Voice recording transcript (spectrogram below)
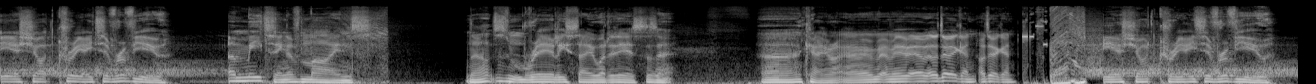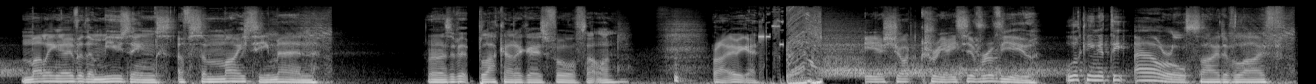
Earshot Creative Review. A meeting of minds. No, that doesn't really say what it is, does it? Uh, okay, right. I'll do it again. I'll do it again. Earshot Creative Review. Mulling over the musings of some mighty men. Well, it's a bit Blackadder goes forth, that one. right, here we go. Earshot Creative Review. Looking at the aural side of life.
